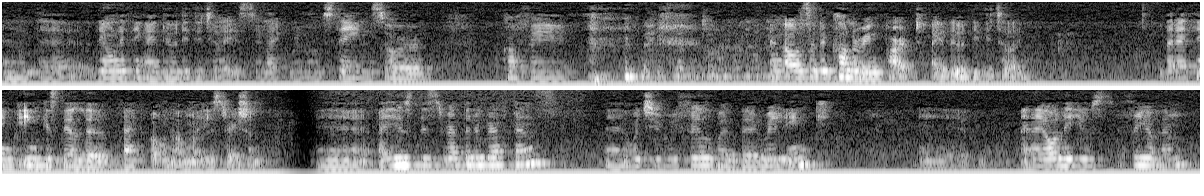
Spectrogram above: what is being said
And uh, the only thing I do digitally is to like remove stains or coffee, and also the coloring part I do digitally but I think ink is still the backbone of my illustration. Uh, I use these Rapidograph pens, uh, which you refill with the real ink. And I only use three of them,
